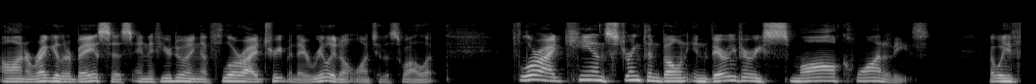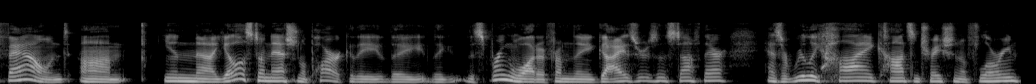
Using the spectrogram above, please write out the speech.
on a regular basis, and if you're doing a fluoride treatment, they really don't want you to swallow it. Fluoride can strengthen bone in very, very small quantities. But we've found um, in uh, Yellowstone National Park, the, the, the the spring water from the geysers and stuff there has a really high concentration of fluorine.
